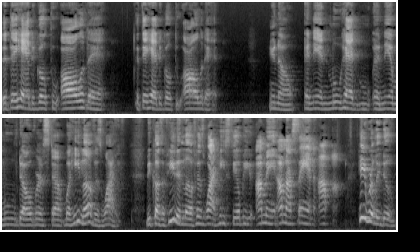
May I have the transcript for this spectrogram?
That they had to go through all of that. That they had to go through all of that. You know, and then move had and then moved over and stuff. But he loved his wife because if he didn't love his wife, he'd still be. I mean, I'm not saying I, I he really do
